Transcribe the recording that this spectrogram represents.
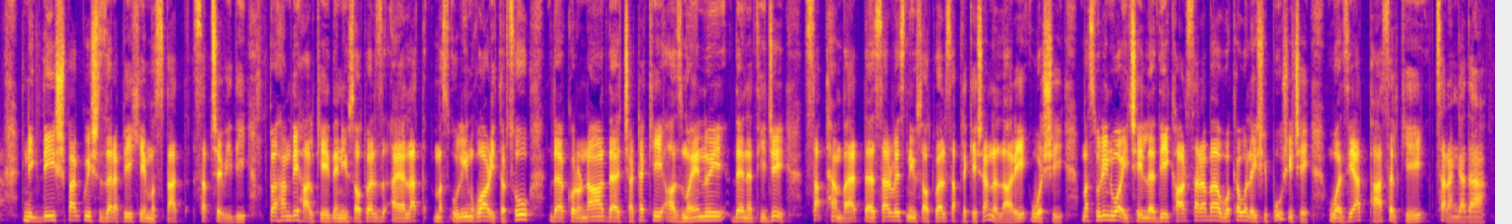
نږدې 26000 پیښې مثبت ثبت شوې دي په همدې حال کې د نیو ساوت ویلز ایالت مسؤلین غواړي ترڅو د کورونا د چټکي آزموینې د نتیجې ثبت هم باید د سرویس نیو ساوت ویلز اپلیکیشن لاري وشي مسؤلین وایي چې له دې کار سره به وکولای شي پوه شي چې وضعیت په اصل کې څرنګه ده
